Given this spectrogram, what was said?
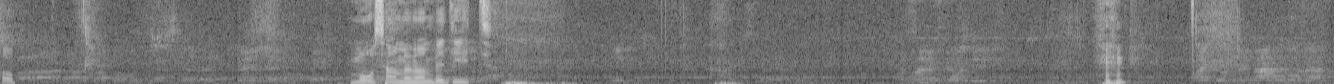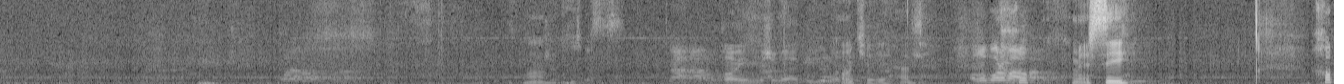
خب. موس هم به من بدید. اوکی حل. خب مرسی. خب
